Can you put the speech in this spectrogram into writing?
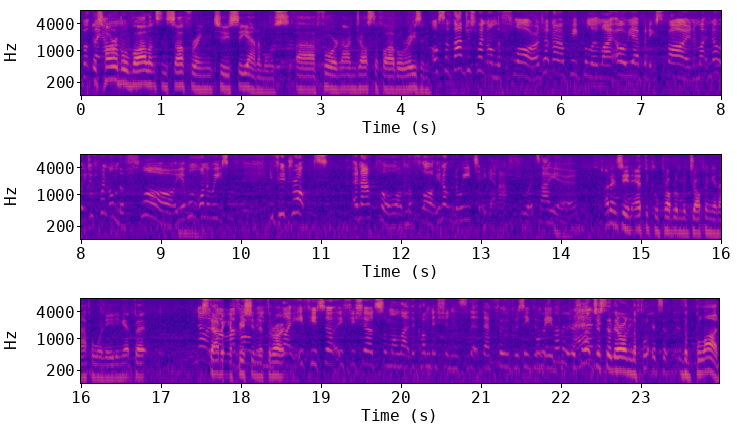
but It's horrible are. violence and suffering to sea animals uh, for an unjustifiable reason. Also, that just went on the floor. I don't know how people are like, oh yeah, but it's fine. I'm like, no, it just went on the floor. You wouldn't want to eat something. If you dropped an apple on the floor, you're not going to eat it again afterwards, are you? I don't see an ethical problem with dropping an apple and eating it, but No, Stabbing no, a I fish in the mean, throat. Like if you saw, if you showed someone like the conditions that their food was even being it's not, prepared. it's not just that they're on the floor, it's the blood,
